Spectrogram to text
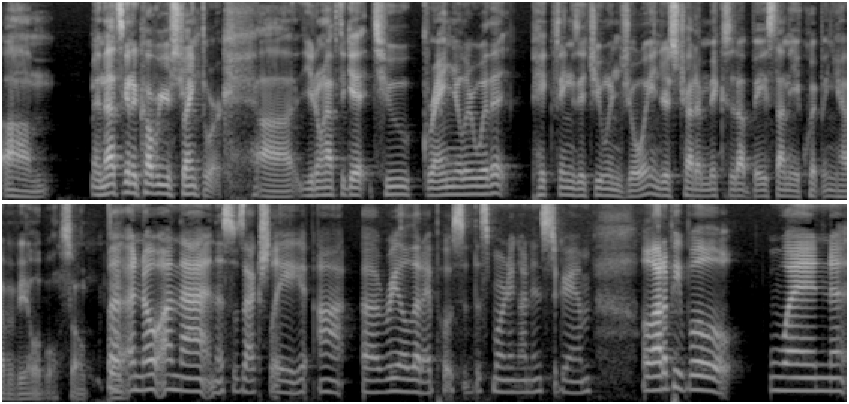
Um, and that's going to cover your strength work. Uh, you don't have to get too granular with it. Pick things that you enjoy and just try to mix it up based on the equipment you have available. So, but a note on that, and this was actually uh, a reel that I posted this morning on Instagram a lot of people when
